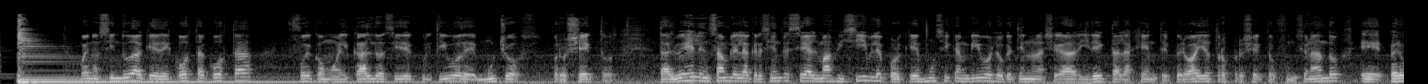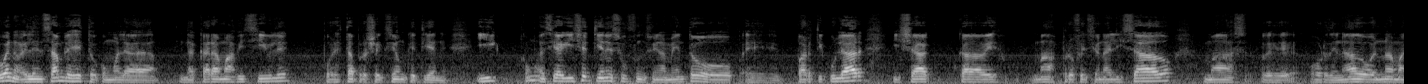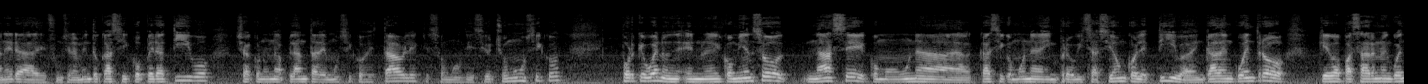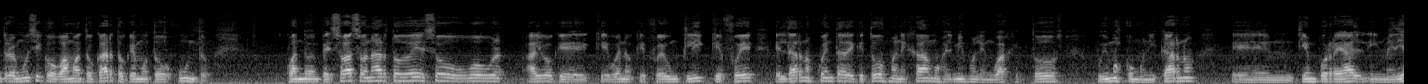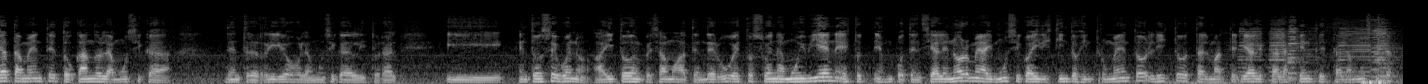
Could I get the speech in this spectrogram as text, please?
Bueno, sin duda que de costa a costa fue como el caldo así de cultivo de muchos proyectos. Tal vez el ensamble La Creciente sea el más visible porque es música en vivo, es lo que tiene una llegada directa a la gente, pero hay otros proyectos funcionando. Eh, pero bueno, el ensamble es esto, como la, cara más visible por esta proyección que tiene. Y como decía Guille, tiene su funcionamiento eh, particular y ya cada vez más profesionalizado, más eh, ordenado en una manera de funcionamiento casi cooperativo, ya con una planta de músicos estables, que somos 18 músicos, porque bueno, en, el comienzo nace como una, casi como una improvisación colectiva. En cada encuentro, ¿qué va a pasar en un encuentro de músicos? Vamos a tocar, toquemos todos juntos. Cuando empezó a sonar todo eso, hubo algo que, que bueno, que fue un clic, que fue el darnos cuenta de que todos manejábamos el mismo lenguaje, todos pudimos comunicarnos en tiempo real, inmediatamente tocando la música de Entre Ríos o la música del litoral. Y entonces, bueno, ahí todos empezamos a atender, uh, esto suena muy bien, esto es un potencial enorme, hay músicos, hay distintos instrumentos, listo, está el material, está la gente, está la música.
